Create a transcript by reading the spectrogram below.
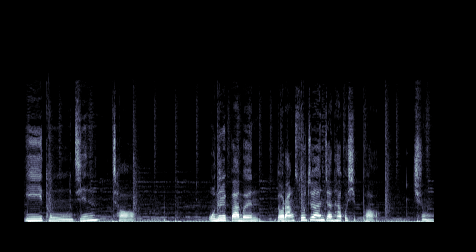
이동진 저 오늘 밤은 너랑 소주 한잔 하고 싶어 중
